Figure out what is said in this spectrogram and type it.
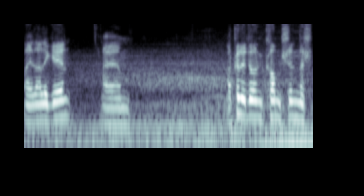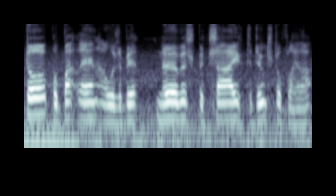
like that again. Um, I could have done comps in the store, but back then I was a bit nervous, bit shy to do stuff like that.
